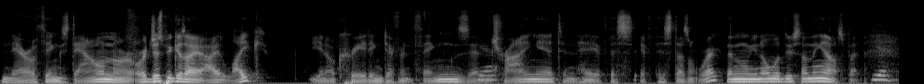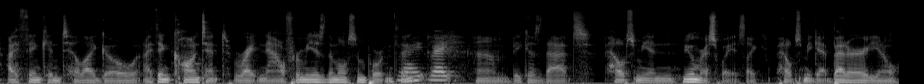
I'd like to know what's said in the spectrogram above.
narrow things down, or, or just because I, I like you know creating different things and Yeah. trying it, and hey, if this if this doesn't work, then you know we'll do something else. But yeah. I think until I go, I think content right now for me is the most important thing Right. Right. um, because that helps me in numerous ways. Like helps me get better, you know,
